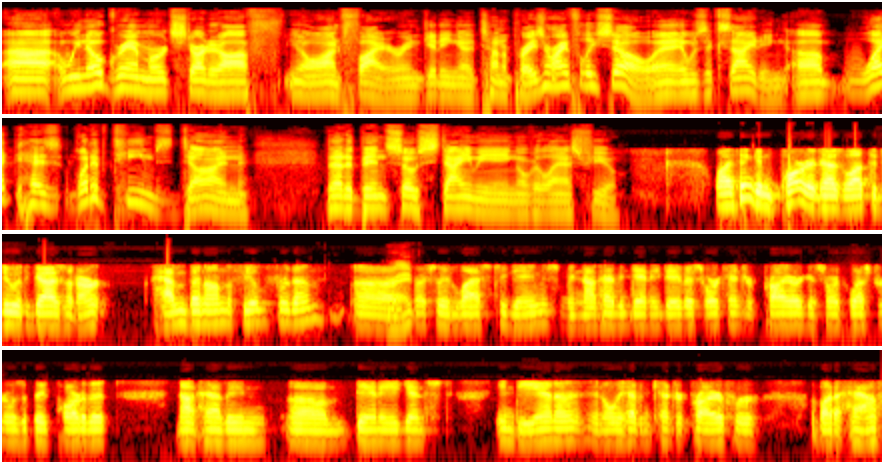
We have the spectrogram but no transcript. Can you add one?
uh, we know Graham Mertz started off, you know, on fire and getting a ton of praise, and rightfully so. And it was exciting. Uh, what has what have teams done that have been so stymieing over the last few? Well, I think in part it has a lot to do with the guys that aren't haven't been on the field for them, uh, right. especially the last two games. I mean, not having Danny Davis or Kendric Pryor against Northwestern was a big part of it not having um, Danny against Indiana and only having Kendric Pryor for about a half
